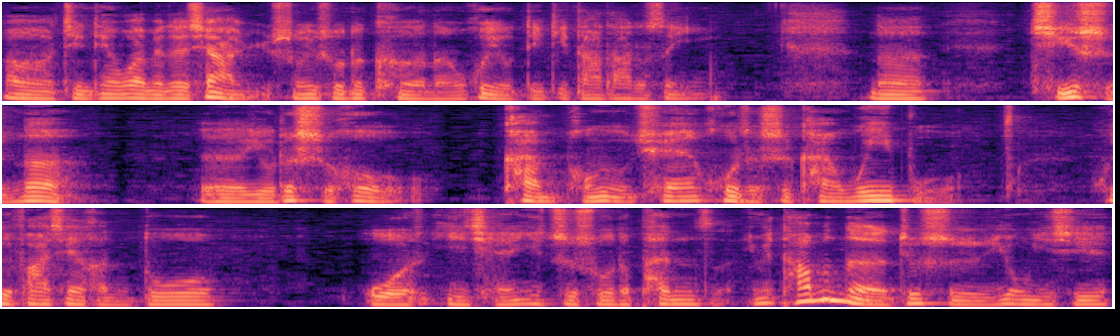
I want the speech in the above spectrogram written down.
呃，今天外面在下雨，所以说呢可能会有滴滴答答的声音。那其实呢，呃，有的时候看朋友圈或者是看微博，会发现很多我以前一直说的喷子，因为他们呢就是用一些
